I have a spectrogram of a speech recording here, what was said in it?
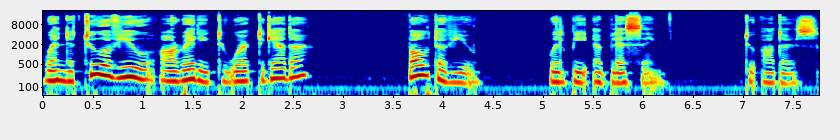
when the two of you are ready to work together, both of you will be a blessing to others.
